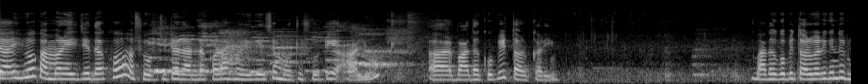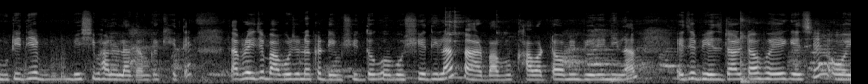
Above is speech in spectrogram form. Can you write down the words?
যাই হোক, আমার এই যে দেখো, সবজিটা রান্না করা হয়ে গেছে, মটরশুঁটি, আলু আর বাঁধাকপির তরকারি। বাঁধাকপির তরকারি কিন্তু রুটি দিয়ে বেশি ভালো লাগে আমাকে খেতে। তারপরে এই যে বাবুর জন্য একটা ডিম সিদ্ধ বসিয়ে দিলাম আর বাবুর খাবারটাও আমি বেড়ে নিলাম। এই যে ভেজ ডালটা হয়ে গেছে, ওই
